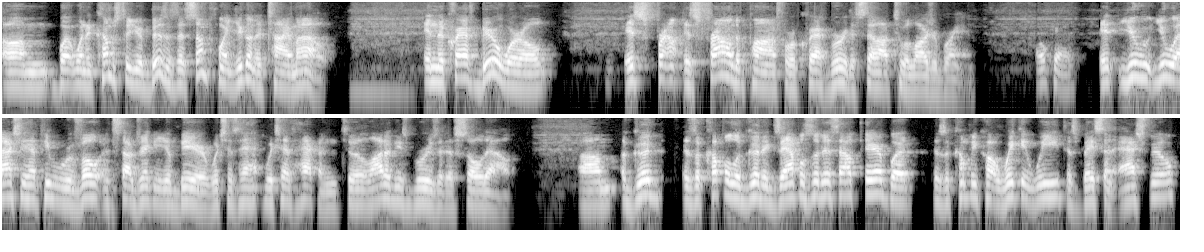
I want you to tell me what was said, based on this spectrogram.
Um, but when it comes to your business, at some point you're going to time out. In the craft beer world, it's frown it's frowned upon for a craft brewery to sell out to a larger brand. Okay. It you you will actually have people revolt and stop drinking your beer, which has ha- which has happened to a lot of these breweries that have sold out. Um, a good there's a couple of good examples of this out there, but there's a company called Wicked Weed that's based in Asheville.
